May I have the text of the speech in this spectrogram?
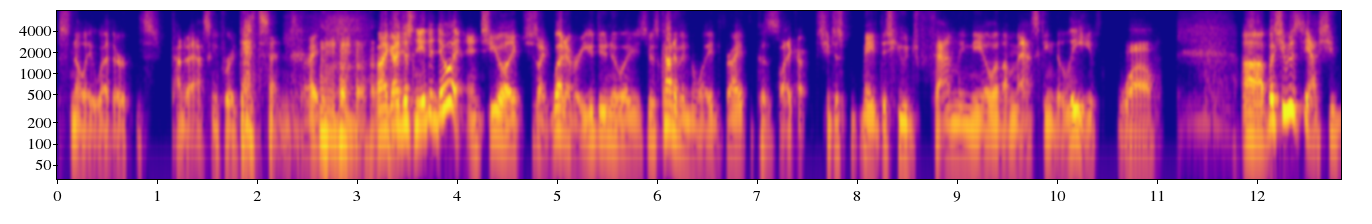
snowy weather. It's kind of asking for a death sentence right? Like i just need to do it. And she like she's like whatever you do know what she was kind of annoyed right? Because like she just made this huge family meal and i'm asking to leave. Wow. Uh but she was yeah she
